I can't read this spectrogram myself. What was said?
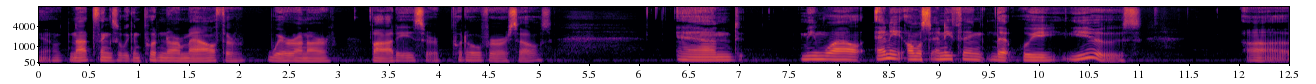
you know, not things that we can put in our mouth or wear on our bodies or put over ourselves. And meanwhile, any almost anything that we use uh,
